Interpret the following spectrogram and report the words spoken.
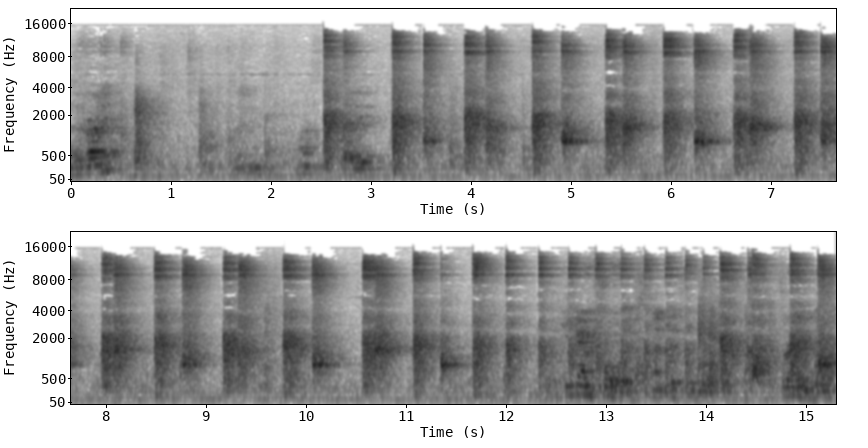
Is it ready? Steady. Keep going forwards and lift the ball. Through the ball.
